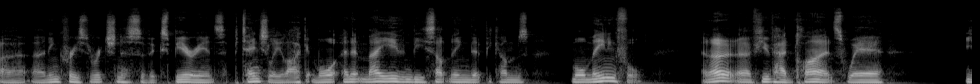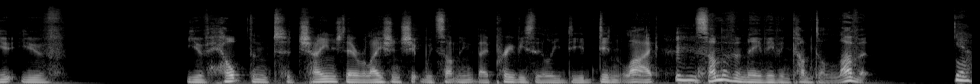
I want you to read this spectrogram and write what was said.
uh, an increased richness of experience. Potentially like it more, and it may even be something that becomes more meaningful. And I don't know if you've had clients where you, you've you've helped them to change their relationship with something that they previously did didn't like. Mhm. Some of them have even come to love it. Yeah,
